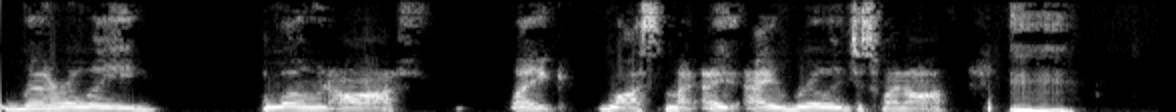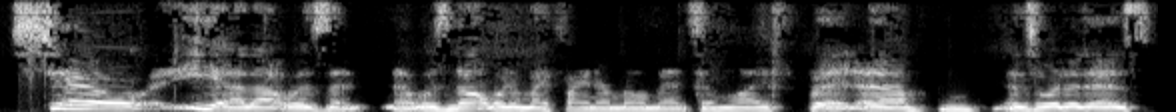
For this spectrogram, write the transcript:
literally blown off, like lost my, I, I really just went off. hmm So yeah, that wasn't, that was not one of my finer moments in life, but, um, is what it is.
